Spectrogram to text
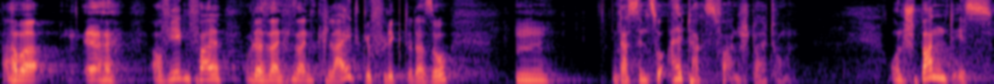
aber äh, auf jeden Fall, oder sein, sein Kleid geflickt oder so. Mm, das sind so Alltagsveranstaltungen. Und spannend ist,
